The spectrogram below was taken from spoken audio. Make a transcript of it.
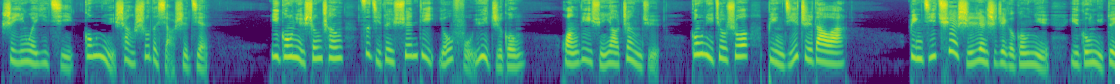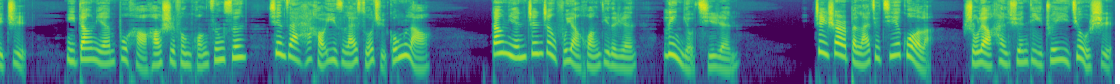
是因为一起宫女上书的小事件。一宫女声称自己对宣帝有抚育之功，皇帝寻要证据，宫女就说丙吉知道啊。丙吉确实认识这个宫女，与宫女对峙：“你当年不好好侍奉皇曾孙，现在还好意思来索取功劳？当年真正抚养皇帝的人。”另有其人，这事儿本来就接过了。孰料汉宣帝追忆旧事，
